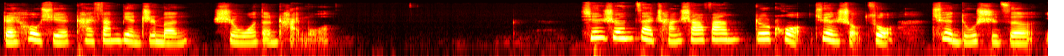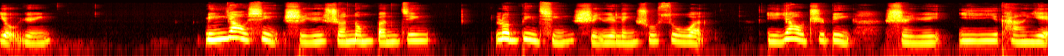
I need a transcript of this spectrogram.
给后学开方便之门，是我等楷模。先生在长沙方歌括卷首作《劝读十则》有云：“明药性始于《神农本经》，论病情始于《灵枢素问》，以药治病始于《医医汤液》。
